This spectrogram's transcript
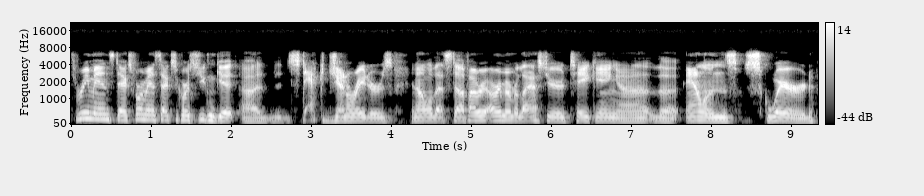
three man stacks, four man stacks. Of course, you can get uh, stack generators and all of that stuff. I, re- I remember last year taking uh, the Allens squared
